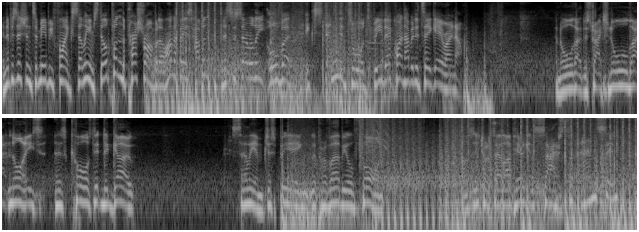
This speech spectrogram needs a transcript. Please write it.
In a position to maybe flag Cellium, still putting the pressure on, but Atlanta FaZe haven't necessarily overextended towards B. They're quite happy to take A right now. And all that distraction, all that noise has caused it to go. Cellium just being the proverbial thorn. He's trying to stay alive here against Sass and Simp.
